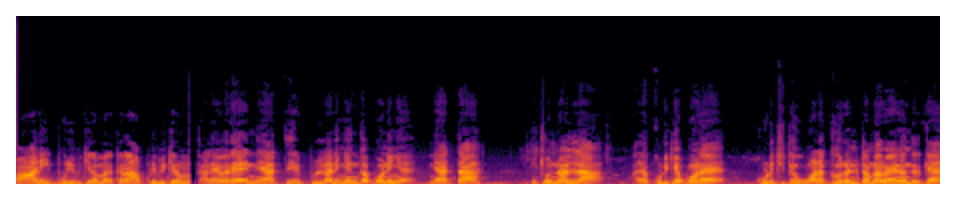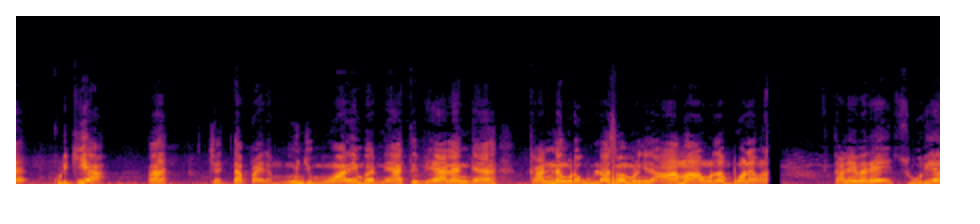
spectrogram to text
பானிபூரி விற்கிற மாதிரி இருக்கேன்னா அப்படி விற்கிற தலைவரே நேற்று ஃபுல்லாக நீங்கள் எங்கே போனீங்க? நேத்தா? நீ சொன்னல்ல அதை குடிக்க போனேன். குடிச்சிட்டு உனக்கு ரெண்டு டம்ளர் வேணும் வந்திருக்கேன். குடிக்கியா? ஆ? செத்த பையல மூஞ்சி மோரையும் பாரு. நேற்று வேலைங்க கண்ணன் கூட உல்லாசமாக போனீங்க ஆமாம் அவங்கள தான் போனேன். தலைவரே சூர்யா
